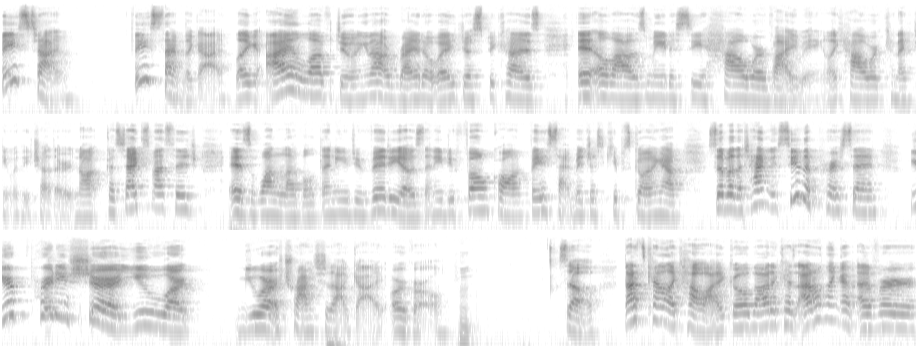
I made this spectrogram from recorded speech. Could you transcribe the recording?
FaceTime, FaceTime. The guy. Like I love doing that right away just because it allows me to see how we're vibing, like how we're connecting with each other. Not because text message is one level, then you do videos, then you do phone call and FaceTime. It just keeps going up. So by the time you see the person, you're pretty sure you are you are attracted to that guy or girl. Hmm. So that's kind of like how I go about it because I don't think I've ever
